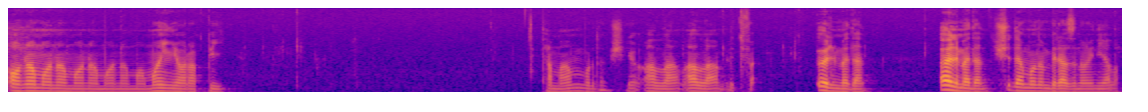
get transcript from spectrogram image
Anam anam anam anam aman yarabbi. Tamam burada bir şey yok. Allah'ım Allah'ım lütfen. Ölmeden. Ölmeden. Şu demonun birazını oynayalım.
